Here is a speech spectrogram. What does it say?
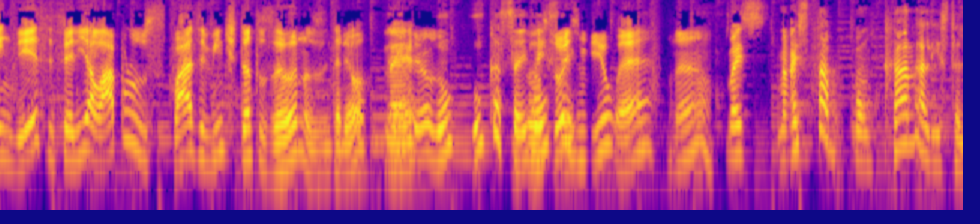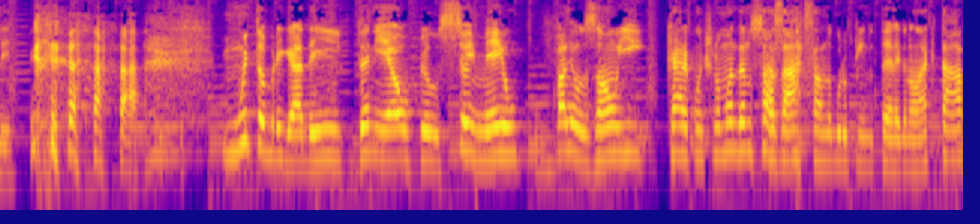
entendesse, seria lá pros quase vinte e tantos anos, entendeu? Né? Eu nu- nunca sei, nem Os sei. 2000, é, não. Mas, mas tá bom, tá na lista ali. Muito obrigado aí, Daniel, pelo seu e-mail. Valeuzão e, cara, continua mandando suas artes lá no grupinho do Telegram lá, que tá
